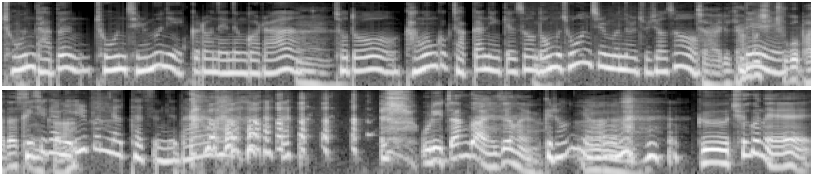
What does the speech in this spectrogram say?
좋은 답은 좋은 질문이 이끌어내는 거라 네. 저도 강원국 작가님께서 너무 좋은 질문을 주셔서 자 이렇게 한 네. 번씩 주고 받았으니까 그 시간이 1분 같았습니다. 우리 짠거 아니잖아요. 그럼요. 네. 그 최근에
